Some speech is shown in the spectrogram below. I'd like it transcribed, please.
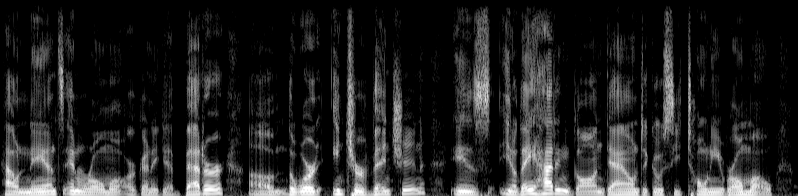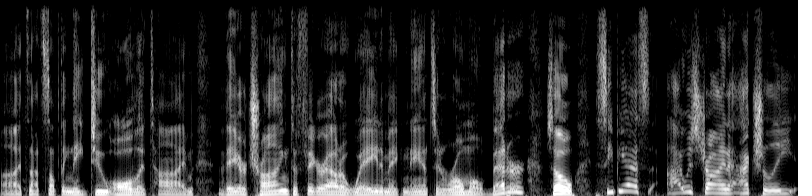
how Nantz and Romo are going to get better. Um, the word intervention is, you know, they hadn't gone down to go see Tony Romo. Uh, it's not something they do all the time. They are trying to figure out a way to make Nantz and Romo better. So, CBS, I was trying to actually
